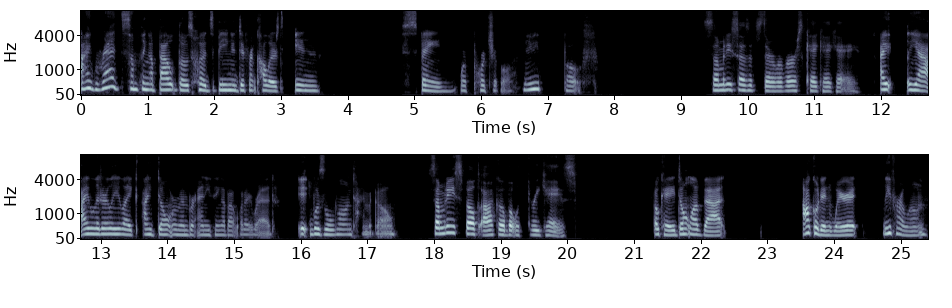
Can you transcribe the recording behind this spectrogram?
I read something about those hoods being in different colors in Spain or Portugal, maybe both. Somebody says it's their reverse KKK. I yeah, I literally like I don't remember anything about what I read. It was a long time ago. Somebody spelt Akko but with 3 Ks. Okay, don't love that. Akko didn't wear it. Leave her alone.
